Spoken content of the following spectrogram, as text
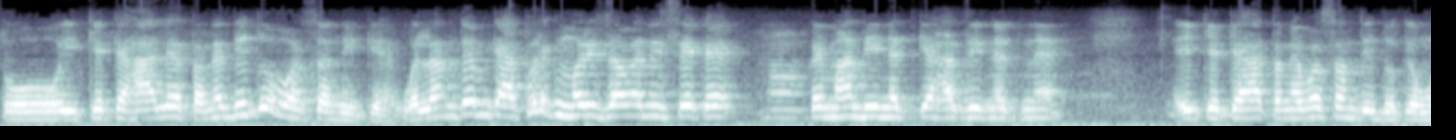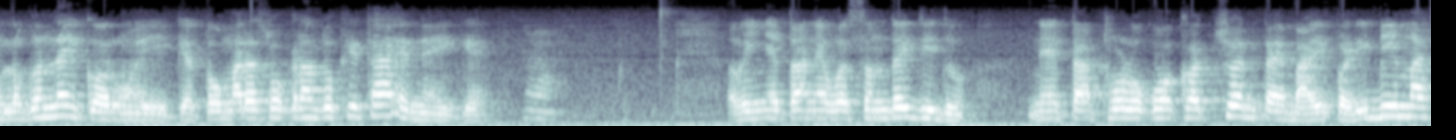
તો એ કે કે હાલે તને દીધું વસન ઈ કે. ઓલા તો એમ કે આ થોડીક મરી જવાની છે કે? કઈ માંદી નથી કે હાજી જ ને? એ કે કે હા તને વસન દીધું કે હું લગ્ન નહીં કરું એ કે. તો મારા છોકરા દુઃખી થાય ને એ કે. હવે અહીંયા તને વસન દઈ દીધું ને ત્યાં થોડોક વખત છો ને ત્યાં બાઈ પડી બીમાર.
